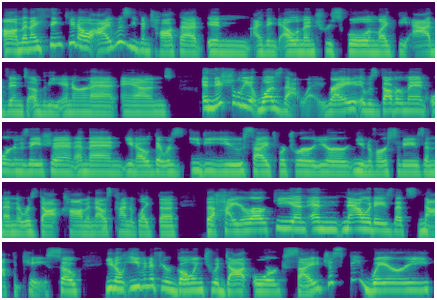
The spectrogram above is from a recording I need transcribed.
Um, and I think, you know, I was even taught that in, I think, elementary school and like the advent of the internet. And initially it was that way, right? It was government organization. And then, you know, there was edu sites, which were your universities, and then there was dot com. And that was kind of like the the hierarchy. And, and nowadays that's not the case. So, you know, even if you're going to a org site, just be wary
